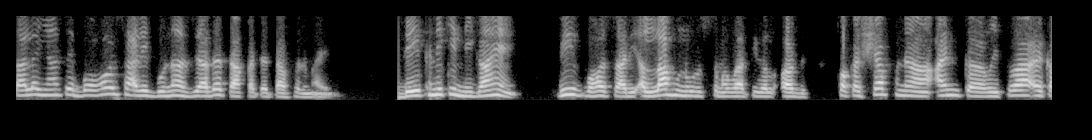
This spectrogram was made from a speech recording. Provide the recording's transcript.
تعالیٰ یہاں سے بہت سارے گنا زیادہ طاقت عطا فرمائے۔ دیکھنے کی نگاہیں بھی بہت ساری۔ اللہ نور السماوات والارض، فکشفنا عنک غطاءک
